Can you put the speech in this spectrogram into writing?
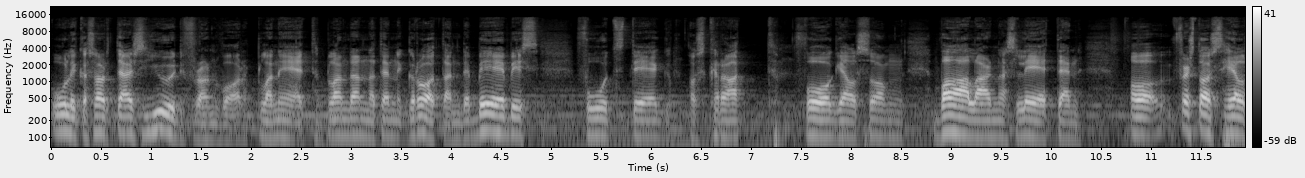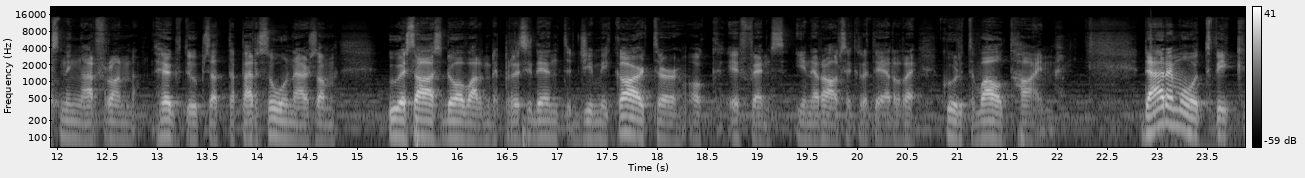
olika sorters ljud från vår planet, bland annat en gråtande bebis, fotsteg och skratt, fågelsång, valarnas läten och förstås hälsningar från högt uppsatta personer som USAs dåvarande president Jimmy Carter och FNs generalsekreterare Kurt Waldheim. Däremot fick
